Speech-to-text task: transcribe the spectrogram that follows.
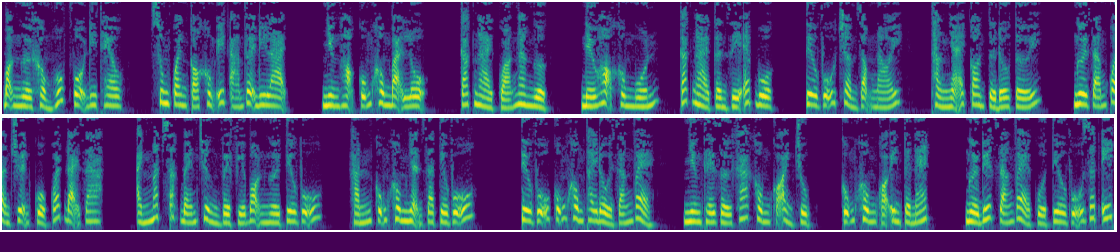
bọn người khổng húc vội đi theo, xung quanh có không ít ám vệ đi lại, nhưng họ cũng không bại lộ. Các ngài quá ngang ngược, nếu họ không muốn, các ngài cần gì ép buộc. Tiêu vũ trầm giọng nói, thằng nhãi con từ đâu tới, người dám quản chuyện của quách đại gia. Ánh mắt sắc bén chừng về phía bọn người tiêu vũ, hắn cũng không nhận ra tiêu vũ. Tiêu vũ cũng không thay đổi dáng vẻ, nhưng thế giới khác không có ảnh chụp, cũng không có internet. Người biết dáng vẻ của tiêu vũ rất ít,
